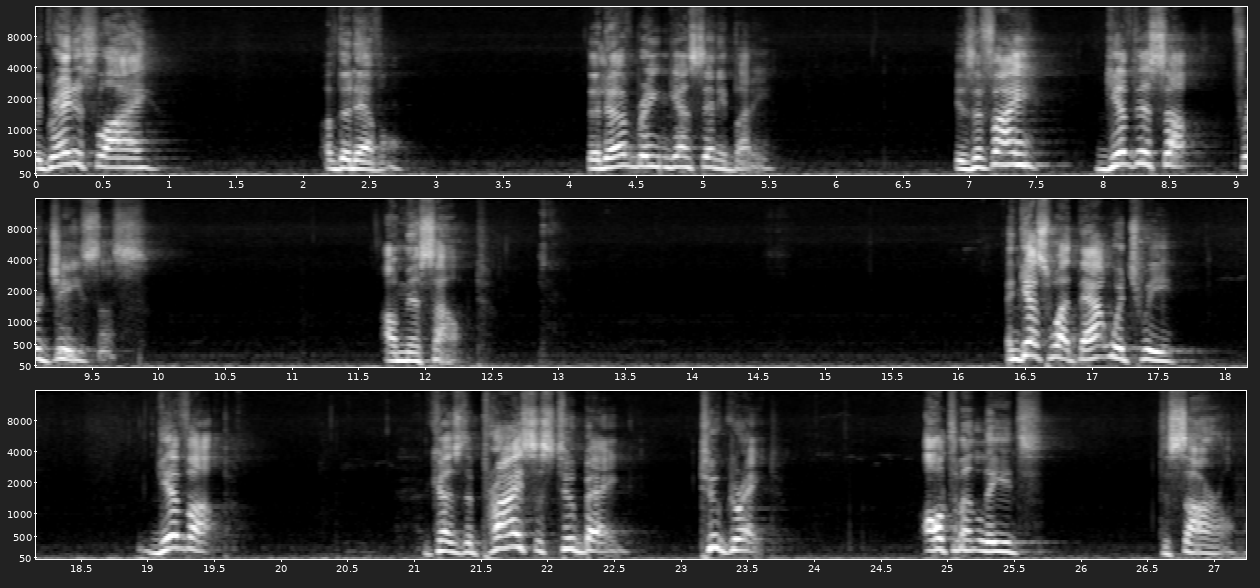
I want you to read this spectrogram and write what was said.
The greatest lie of the devil that I ever bring against anybody is if I give this up for Jesus, I'll miss out. And guess what? That which we give up because the price is too big, too great, ultimately leads to sorrow.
